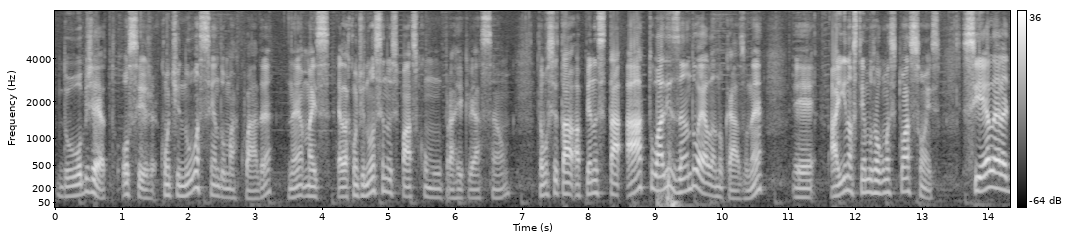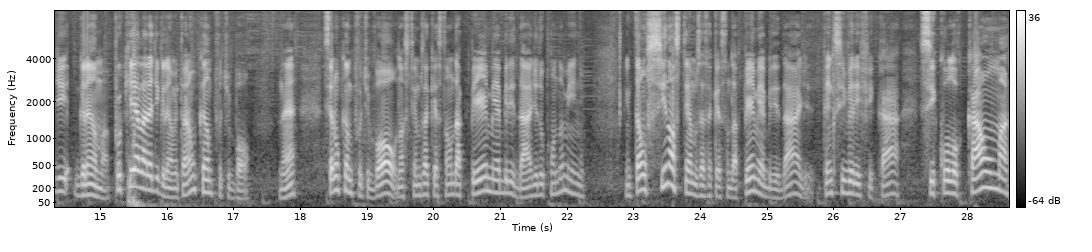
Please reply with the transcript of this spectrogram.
do objeto. Ou seja, continua sendo uma quadra, né? Mas ela continua sendo um espaço comum para recreação. Então você tá, apenas está atualizando ela no caso, né? É, aí nós temos algumas situações. Se ela era de grama, por que ela era de grama? Então era um campo de futebol, né? Se era um campo de futebol, nós temos a questão da permeabilidade do condomínio. Então, se nós temos essa questão da permeabilidade, tem que se verificar se colocar uma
